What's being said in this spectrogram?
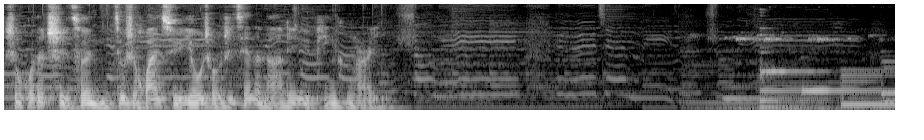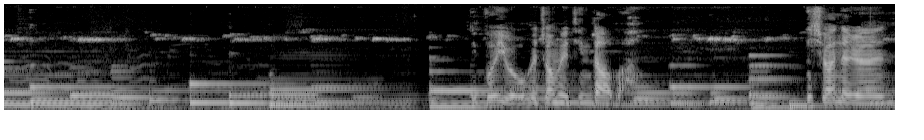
生活的尺寸，就是欢喜与忧愁之间的拿捏与平衡而已。听到吧？你喜欢的人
